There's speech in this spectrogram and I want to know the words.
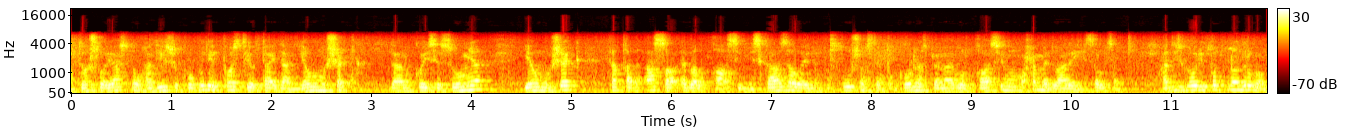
A došlo jasno u hadisu, ko bude postio taj dan, je mu šek, dan u koji se sumnja, je mu šek, takad asa Ebel Qasim, iskazao je neposlušnost, nepokornost prema Ebel Qasimu, Muhammedu alaihi sallam. Hadis govori potpuno drugom.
